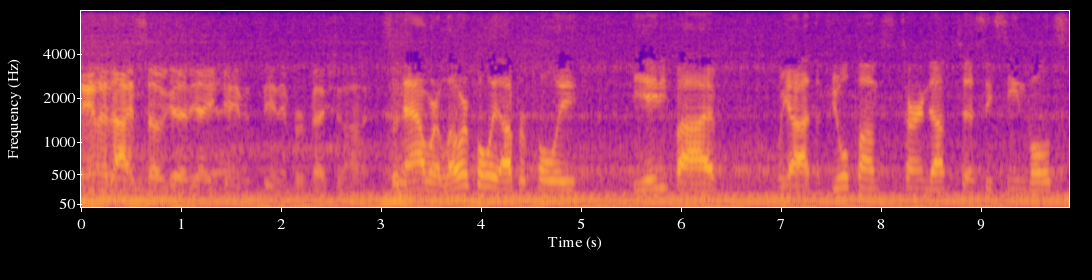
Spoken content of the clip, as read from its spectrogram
anodized so good. Yeah, you can't even see an imperfection on it. So now we're lower pulley, upper pulley, E85. We got the fuel pumps turned up to 16 volts,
